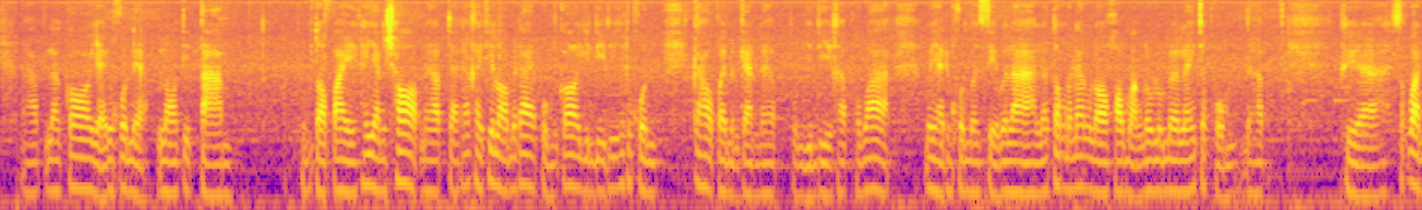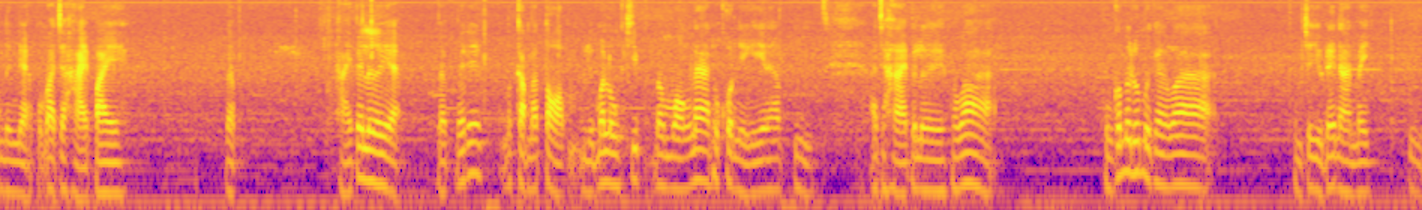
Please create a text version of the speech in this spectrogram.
ๆ นะครับ แล้วก็อยากให้ทุกคนเนี่ยรอติดตาม ผมต่อไปถ้ายังชอบนะครับ แต่ถ้าใครที่รอไม่ได้ ผมก็ยินดีที่ทุกคนก้าวไปเหมือนกันนะครับ ผมยินดีครับเพราะว่าไม่อยากทุกคนมาเสียเวลา แล้วต้องมานั่งรอความหวังลมๆแรงๆจากผมนะครับเผื่อสักวันหนึ่งเนี่ยผมอาจจะหายไปแบบหายไปเลยอะ่ะแบบไม่ได้มากลับมาตอบหรือมาลงคลิปมามองหน้าทุกคนอย่างนี้นะครับอืมอาจจะหายไปเลย เพราะว่า ผมก็ไม่รู้เหมือนกันว่า ผมจะอยู่ได้นานไหมอืม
